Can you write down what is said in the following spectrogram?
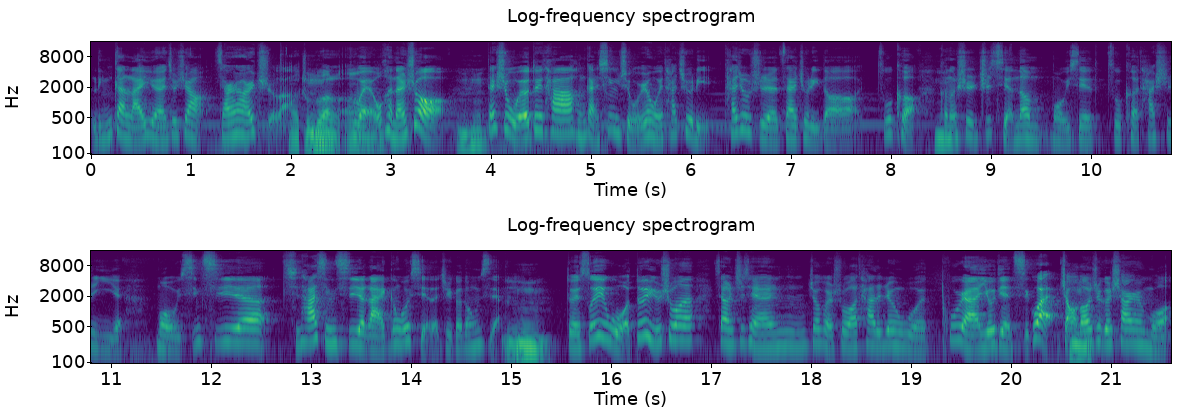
灵感来源就这样戛然而止了。啊，中断了啊。对我很难受，嗯但是我又对他很感兴趣。我认为他这里，他就是在这里的租客，可能是之前的某一些租客，他是以某星期、其他星期来跟我写的这个东西。嗯对，所以我对于说，像之前 Joker 说他的任务突然有点奇怪，找到这个杀人魔，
